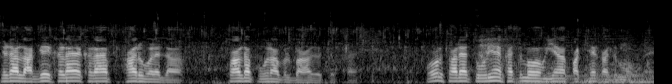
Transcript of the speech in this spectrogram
ਜਿਹੜਾ ਲਾਗੇ ਖੜਾ ਹੈ ਖੜਾ ਫਾਰੂ ਵਾਲੇ ਦਾ ਸਾਡਾ ਪੂਰਾ ਬਰਬਾਦ ਹੋ ਚੁੱਕਾ ਹੈ। ਹੁਣ ਸਾਰੇ ਤੂੜੀਆਂ ਖਤਮ ਹੋ ਗਈਆਂ ਪੱਠੇ ਖਤਮ ਹੋ ਗਏ।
